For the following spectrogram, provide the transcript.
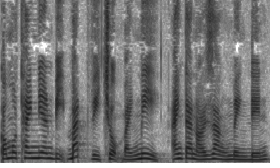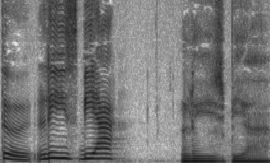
có một thanh niên bị bắt vì trộm bánh mì. Anh ta nói rằng mình đến từ Lisbia, Libya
